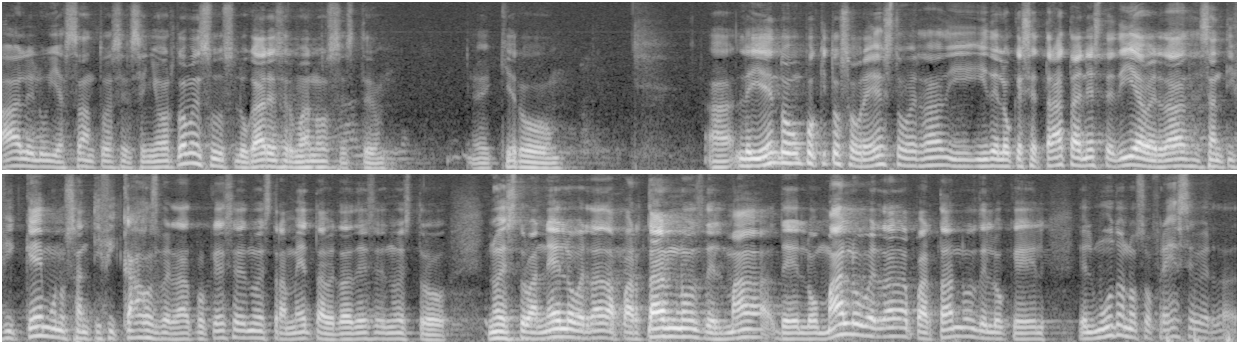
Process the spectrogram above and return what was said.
Aleluya, santo es el Señor. Tomen sus lugares, hermanos. Este, eh, quiero ah, leyendo un poquito sobre esto, ¿verdad? Y, de lo que se trata en este día, ¿verdad? Santifiquémonos, santificados, ¿verdad? Porque esa es nuestra meta, ¿verdad? Ese es nuestro, nuestro anhelo, ¿verdad? Apartarnos del mal, de lo malo, ¿verdad? Apartarnos de lo que el, el mundo nos ofrece, ¿verdad?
